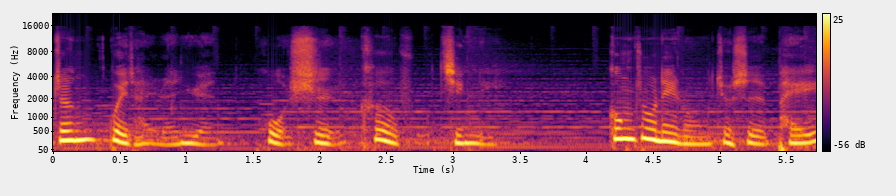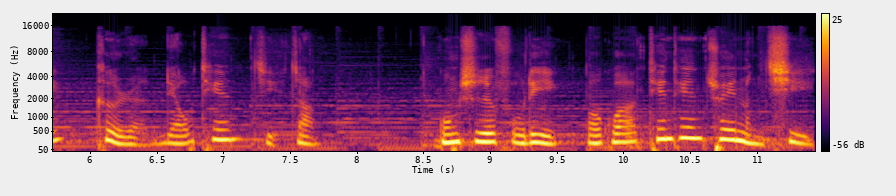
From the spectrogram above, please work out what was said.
征柜台人员或是客服经理，工作内容就是陪客人聊天结账。公司福利包括天天吹冷气，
